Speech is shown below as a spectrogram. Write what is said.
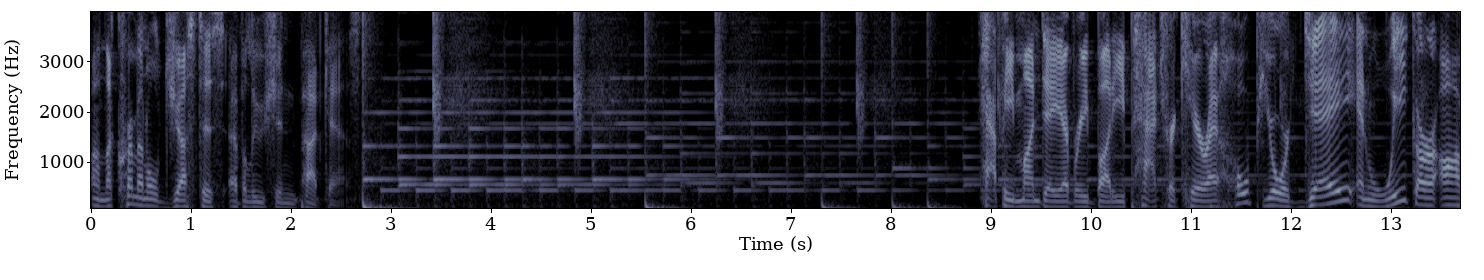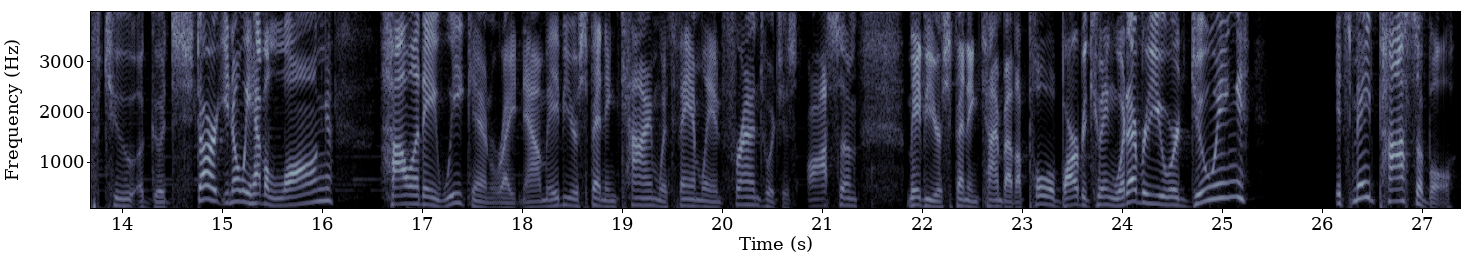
on the Criminal Justice Evolution podcast. Happy Monday, everybody. Patrick here. I hope your day and week are off to a good start. You know, we have a long holiday weekend right now. Maybe you're spending time with family and friends, which is awesome. Maybe you're spending time by the pool, barbecuing, whatever you are doing it's made possible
